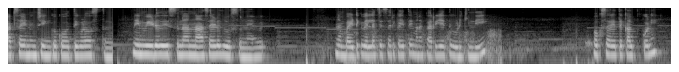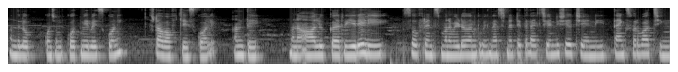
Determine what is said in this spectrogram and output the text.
అటు సైడ్ నుంచి ఇంకో కోతి కూడా వస్తుంది. నేను వీడియో తీస్తున్నాను నా సైడ్ చూస్తున్నాయి అవి. నా బయటికి వెళ్ళొచ్చేసరికి అయితే మన కర్రీ అయితే ఉడికింది. ఒకసారి అయితే కలుపుకొని అందులో కొంచెం కొత్తిమీర వేసుకొని స్టవ్ ఆఫ్ చేసుకోవాలి. అంతే. మన aloo curry ready. So friends మన వీడియో కనుక మీకు నచ్చినట్టయితే లైక్ చేయండి షేర్ చేయండి. థ్యాంక్స్ ఫర్ వాచింగ్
